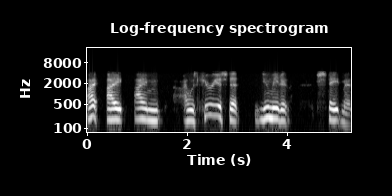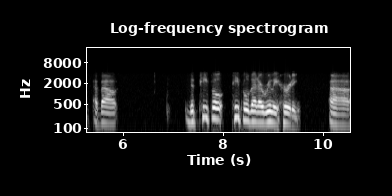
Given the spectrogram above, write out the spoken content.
I I I'm I was curious that you made a statement about the people people that are really hurting uh,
